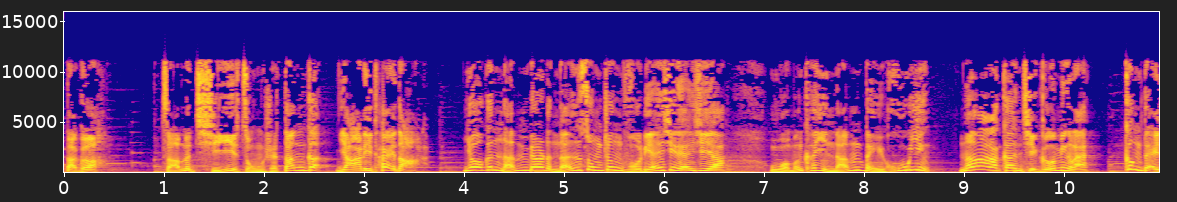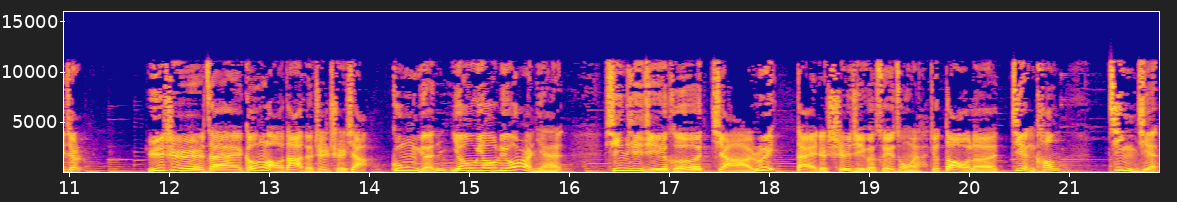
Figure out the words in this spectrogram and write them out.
大哥，咱们起义总是单干，压力太大了，要跟南边的南宋政府联系联系啊！我们可以南北呼应，那干起革命来更带劲儿。于是，在耿老大的支持下，公元幺幺六二年，辛弃疾和贾瑞带着十几个随从呀，就到了建康，觐见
